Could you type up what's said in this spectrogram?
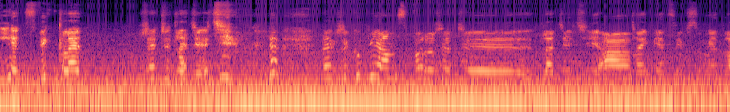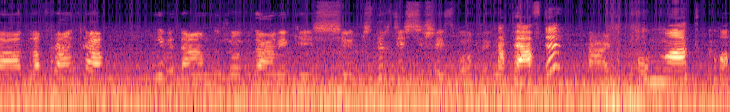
i jak zwykle rzeczy dla dzieci. Także kupiłam sporo rzeczy dla dzieci, a najwięcej w sumie dla, dla Franka. Nie wydałam dużo, wydałam jakieś 46 zł. Naprawdę? Tak. O matko!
